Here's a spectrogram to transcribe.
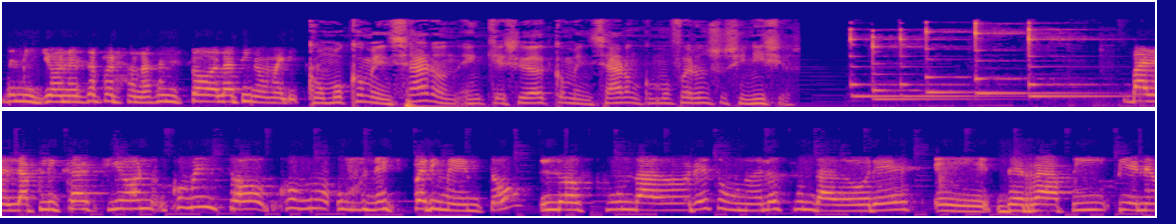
de millones de personas en toda Latinoamérica. ¿Cómo comenzaron? ¿En qué ciudad comenzaron? ¿Cómo fueron sus inicios? Vale, la aplicación comenzó como un experimento. Los fundadores o uno de los fundadores eh, de Rappi tiene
